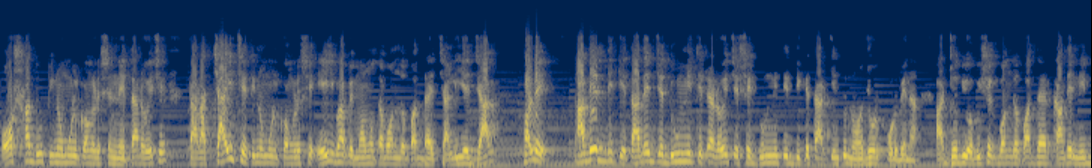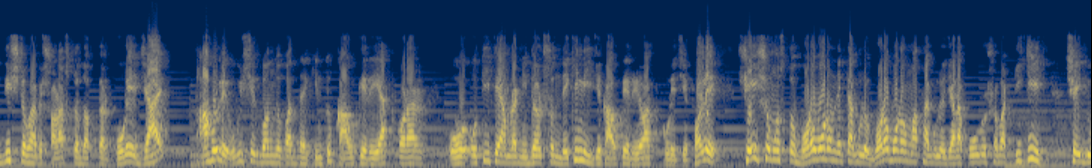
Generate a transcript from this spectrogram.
অসাধু তৃণমূল কংগ্রেসের নেতা রয়েছে, তারা চাইছে তৃণমূল কংগ্রেসে এইভাবে মমতা বন্দ্যোপাধ্যায় চালিয়ে যাক। ফলে তাদের দিকে, তাদের যে দুর্নীতিটা রয়েছে, সেই দুর্নীতির দিকে তার কিন্তু নজর পড়বে না। আর যদি অভিষেক বন্দ্যোপাধ্যায়ের কাঁধে নির্দিষ্টভাবে স্বরাষ্ট্র দপ্তর পড়ে যায়, তাহলে অভিষেক বন্দ্যোপাধ্যায় কিন্তু কাউকে রেয়াত করার ও অতীতে আমরা নিদর্শন দেখিনি যে কাউকে রেওয়াত করেছে। ফলে সেই সমস্ত বড় বড় নেতাগুলো, বড় বড় মাথাগুলো যারা পৌরসভার টিকিট, সেই দু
